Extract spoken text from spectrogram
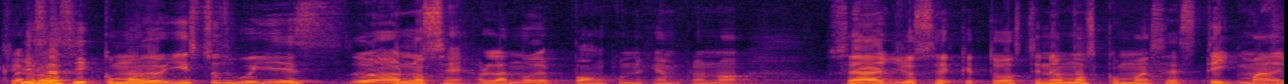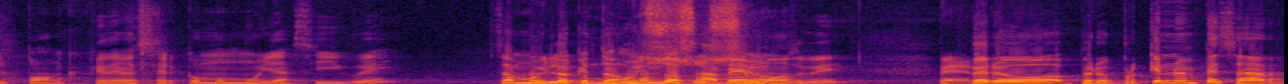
Claro. Y es así como de, oye, estos güeyes, ah, no sé, hablando de punk, un ejemplo, ¿no? O sea, yo sé que todos tenemos como ese estigma del punk que debe ser como muy así, güey. O sea, muy lo que todo el mundo sucio. sabemos, güey. Pero- Pero, pero, ¿por qué no empezar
